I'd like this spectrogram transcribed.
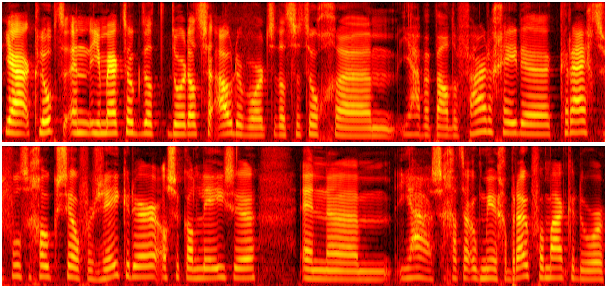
Ja, klopt. En je merkt ook dat doordat ze ouder wordt, dat ze toch um, ja, bepaalde vaardigheden krijgt. Ze voelt zich ook zelfverzekerder als ze kan lezen. En um, ja, ze gaat er ook meer gebruik van maken door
